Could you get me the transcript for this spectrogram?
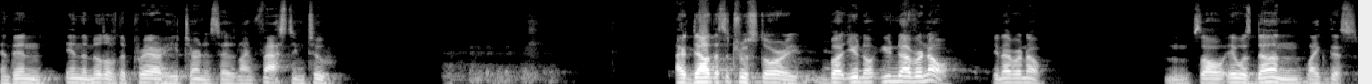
And then in the middle of the prayer, he turned and said, And I'm fasting too. I doubt that's a true story, but you know, you never know. You never know. Mm, so it was done like this.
